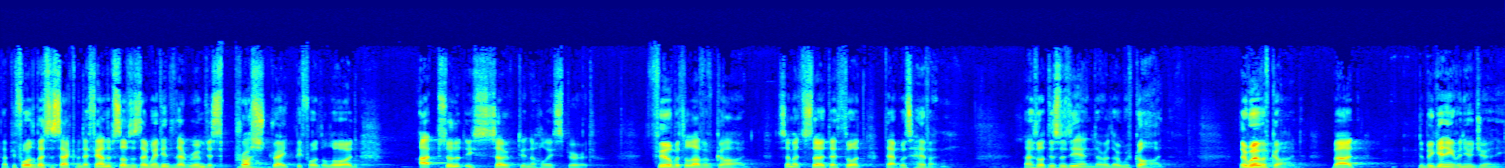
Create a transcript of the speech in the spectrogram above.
but before the Blessed Sacrament, they found themselves as they went into that room just prostrate before the Lord, absolutely soaked in the Holy Spirit, filled with the love of God, so much so that they thought that was heaven. They thought this was the end, they were, they were with God. They were with God, but the beginning of a new journey.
